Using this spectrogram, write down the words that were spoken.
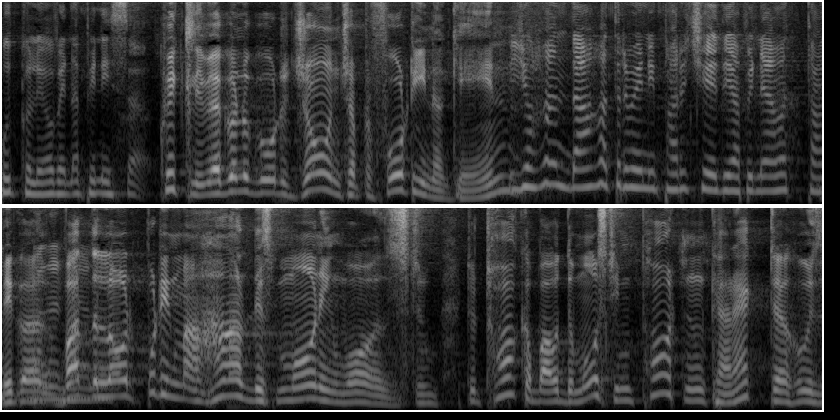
පුද්ගලයෝ වෙන පිණිස. Quickly, we're going to go to John chapter 14 again. යොහන් 14 වෙනි පරිච්ඡේදය අපි නැවතත් Because බලන්න what the යනවා. Lord put in my heart this morning was to, to talk about the most important character who is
